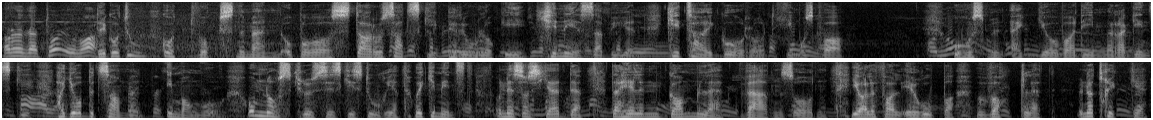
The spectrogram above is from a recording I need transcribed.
redaktoriet Det går to godt voksne menn oppover Starosatskij perolok i kineserbyen Kitai Gorod i Moskva. Åsmund Egge og Vadim Raginski har jobbet sammen i mange år om norsk-russisk historie, og ikke minst om det som skjedde da hele den gamle verdensorden, i alle fall i Europa, vaklet under trykket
